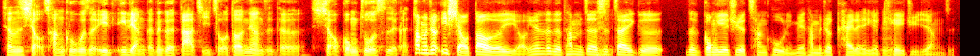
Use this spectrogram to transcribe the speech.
像是小仓库或者一一两个那个打击走道那样子的小工作室的感觉。他们就一小道而已哦，因为那个他们真的是在一个、嗯、那个工业区的仓库里面，他们就开了一个 cage 这样子。嗯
